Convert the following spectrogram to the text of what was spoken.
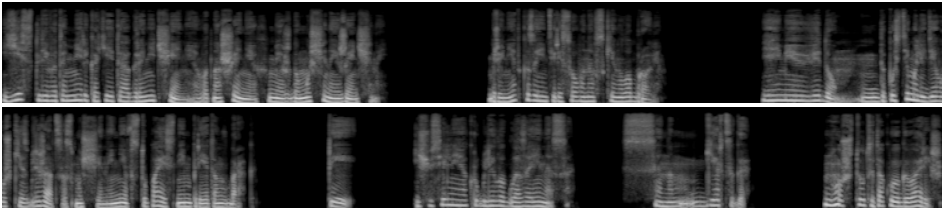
Есть ли в этом мире какие-то ограничения в отношениях между мужчиной и женщиной? Брюнетка заинтересованно вскинула брови. Я имею в виду, допустимо ли девушке сближаться с мужчиной, не вступая с ним при этом в брак? Ты... Еще сильнее округлила глаза Инесса. С сыном герцога? Ну что ты такое говоришь?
